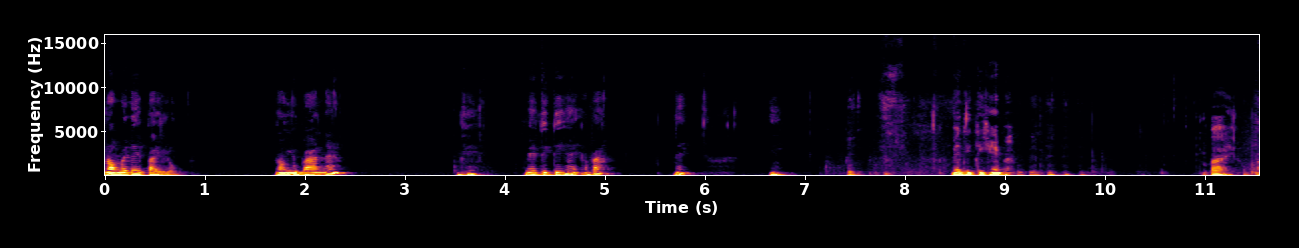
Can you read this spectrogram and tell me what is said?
น้องไม่ได้ไปหรอกน้องอยู่บ้านนะ โอเค แม่ติ๊กติ๊กให้เอาปะนี่นี่แม่ติ๊กติ๊กให้ปะไปไป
